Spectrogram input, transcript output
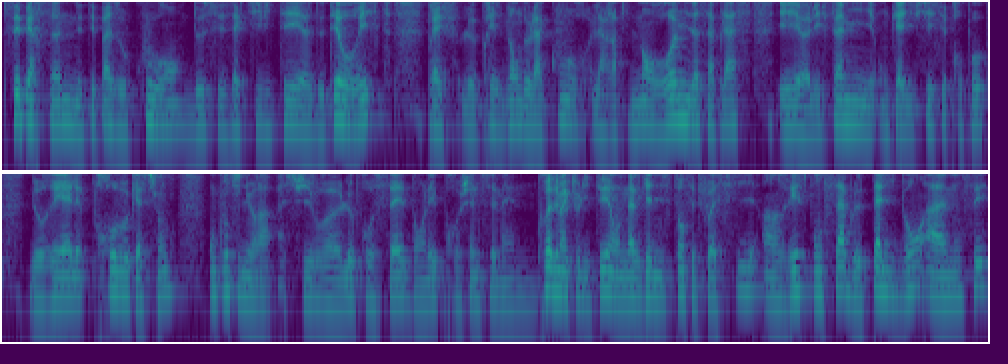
ces personnes n'étaient pas au courant de ses activités euh, de terroristes. Bref, le président de la Cour l'a rapidement remise à sa place et euh, les familles ont qualifié ses propos de réelle provocation. On continuera à suivre euh, le procès dans les prochaines semaines. Troisième actualité, en Afghanistan cette fois-ci, un responsable taliban a annoncé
